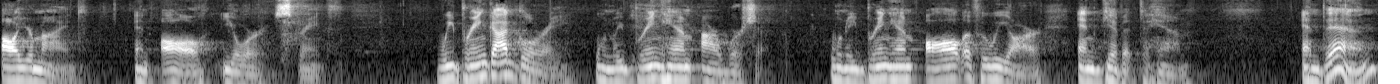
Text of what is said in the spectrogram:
all your mind, and all your strength. We bring God glory when we bring him our worship, when we bring him all of who we are and give it to him. And then,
